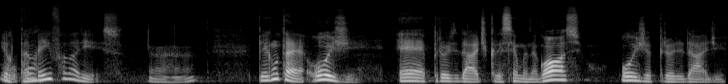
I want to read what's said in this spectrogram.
eu Opa. também falaria isso. Aham. Pergunta é: hoje é prioridade crescer meu negócio? Hoje é prioridade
